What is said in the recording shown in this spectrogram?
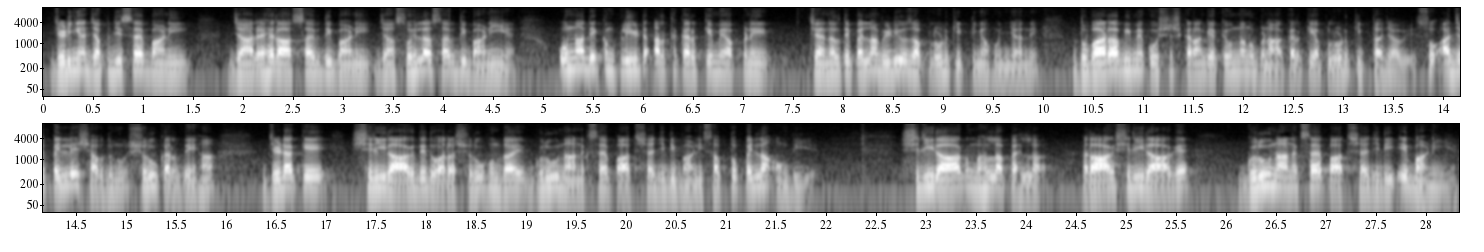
ਜਿਹੜੀਆਂ ਜਪਜੀ ਸਾਹਿਬ ਬਾਣੀ ਜਾਂ ਰਹਿਰਾਸ ਸਾਹਿਬ ਦੀ ਬਾਣੀ ਜਾਂ ਸੋਹਿਲਾ ਸਾਹਿਬ ਦੀ ਬਾਣੀ ਹੈ, ਉਹਨਾਂ ਦੇ ਕੰਪਲੀਟ ਅਰਥ ਕਰਕੇ ਮੈਂ ਆਪਣੇ ਚੈਨਲ ਤੇ ਪਹਿਲਾਂ ਵੀਡੀਓਜ਼ ਅਪਲੋਡ ਕੀਤੀਆਂ ਹੋਈਆਂ ਨੇ। ਦੁਬਾਰਾ ਵੀ ਮੈਂ ਕੋਸ਼ਿਸ਼ ਕਰਾਂਗਾ ਕਿ ਉਹਨਾਂ ਨੂੰ ਬਣਾ ਕਰਕੇ ਅਪਲੋਡ ਕੀਤਾ ਜਾਵੇ। ਸੋ ਅੱਜ ਪਹਿਲੇ ਸ਼ਬਦ ਨੂੰ ਸ਼ੁਰੂ ਕਰਦੇ ਹਾਂ, ਜਿਹੜਾ ਕਿ ਸ਼੍ਰੀ ਰਾਗ ਦੇ ਦੁਆਰਾ ਸ਼ੁਰੂ ਹੁੰਦਾ ਹੈ। ਗੁਰੂ ਨਾਨਕ ਸਾਹਿਬ ਪਾਤਸ਼ਾਹ ਜੀ ਦੀ ਬਾਣੀ ਸਭ ਤੋਂ ਪਹਿਲਾਂ ਆਉਂਦੀ ਹੈ। ਸ਼੍ਰੀ ਰਾਗ ਮਹੱਲਾ ਪਹਿਲਾ। ਰਾਗ ਸ਼੍ਰੀ ਰਾਗ ਹੈ, ਗੁਰੂ ਨਾਨਕ ਸਾਹਿਬ ਪਾਤਸ਼ਾਹ ਜੀ ਦੀ ਇਹ ਬਾਣੀ ਹੈ।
